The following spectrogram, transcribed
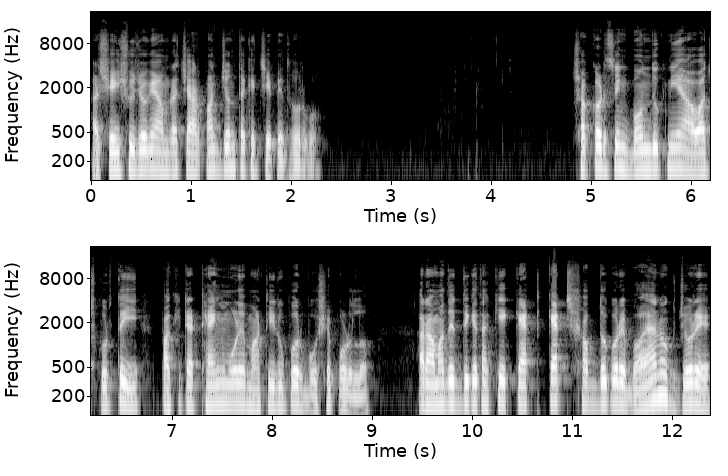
আর সেই সুযোগে আমরা চার পাঁচজন তাকে চেপে ধরব। ছক্কর সিং বন্দুক নিয়ে আওয়াজ করতেই পাখিটা ঠ্যাং মোড়ে মাটির উপর বসে পড়ল। আর আমাদের দিকে তাকিয়ে ক্যাট ক্যাট শব্দ করে ভয়ানক জোরে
